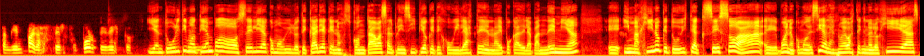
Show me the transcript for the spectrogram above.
también para hacer soporte de esto. Y en tu último tiempo, Celia, como bibliotecaria, que nos contabas al principio que te jubilaste en la época de la pandemia, eh, imagino que tuviste acceso a, eh, bueno, como decías, las nuevas tecnologías,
